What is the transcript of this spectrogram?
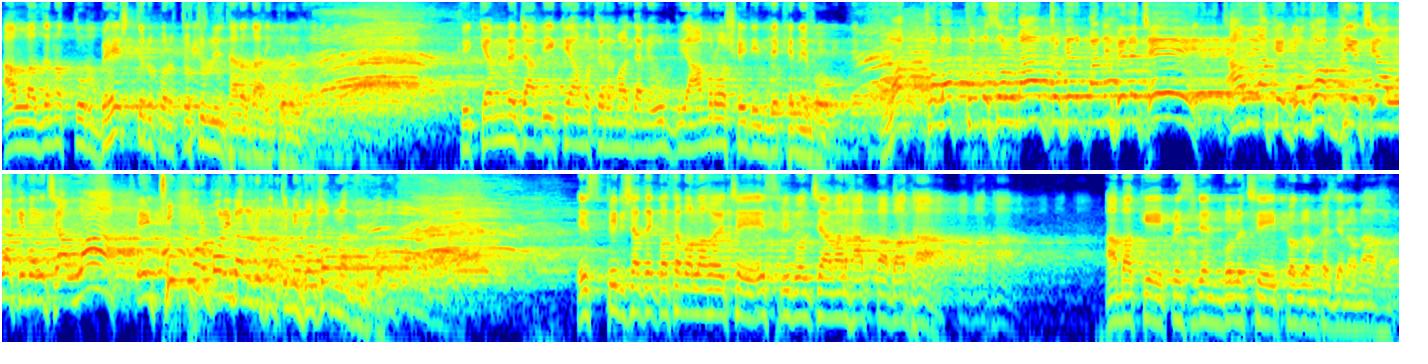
আল্লাহ যেন তোর বেহেস্তের উপরে চচল্লিশ ধারা জারি করে দেয়। তুই কেমনে যাবি কেমতের ময়দানে উঠবি, আমরাও সেই দিন দেখে নেব। লক্ষ লক্ষ মুসলমান চোখের পানি ফেলেছে। আল্লাহকে গজব দিয়েছে, আল্লাহকে বলেছে, আল্লাহ, এই ছুপুর পরিবারের উপর তুমি গজব না দিল এসপির সাথে কথা বলা হয়েছে এসপি বলছে, আমার হাত পা বাধা। আমাকে প্রেসিডেন্ট বলেছে, এই প্রোগ্রামটা যেন না হয়।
